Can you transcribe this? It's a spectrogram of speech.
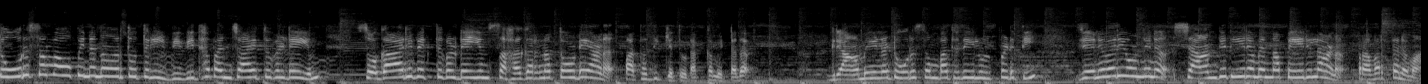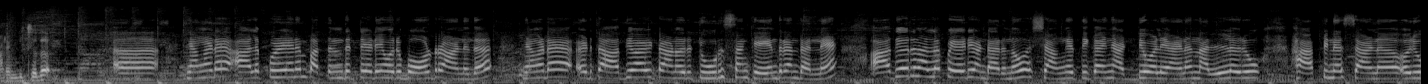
ടൂറിസം വകുപ്പിന്റെ നേതൃത്വത്തിൽ വിവിധ പഞ്ചായത്തുകളുടെയും സ്വകാര്യ വ്യക്തികളുടെയും സഹകരണത്തോടെയാണ് പദ്ധതിക്ക് തുടക്കമിട്ടത്. ഗ്രാമീണ ടൂറിസം പദ്ധതിയിൽ ഉൾപ്പെടുത്തി ജനുവരി ഒന്നിന് ശാന്തിതീരം എന്ന പേരിലാണ് പ്രവർത്തനം ആരംഭിച്ചത്. ഞങ്ങളുടെ ആലപ്പുഴയുടെയും പത്തനംതിട്ടയുടെയും ഒരു ബോർഡറാണിത്. ഞങ്ങളുടെ അടുത്ത് ആദ്യമായിട്ടാണ് ഒരു ടൂറിസം കേന്ദ്രം തന്നെ. ആദ്യം ഒരു നല്ല പേടിയുണ്ടായിരുന്നു. പക്ഷെ അങ്ങ് എത്തിക്കഴിഞ്ഞാൽ അടിപൊളിയാണ്. നല്ലൊരു ഹാപ്പിനെസ് ആണ് ഒരു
